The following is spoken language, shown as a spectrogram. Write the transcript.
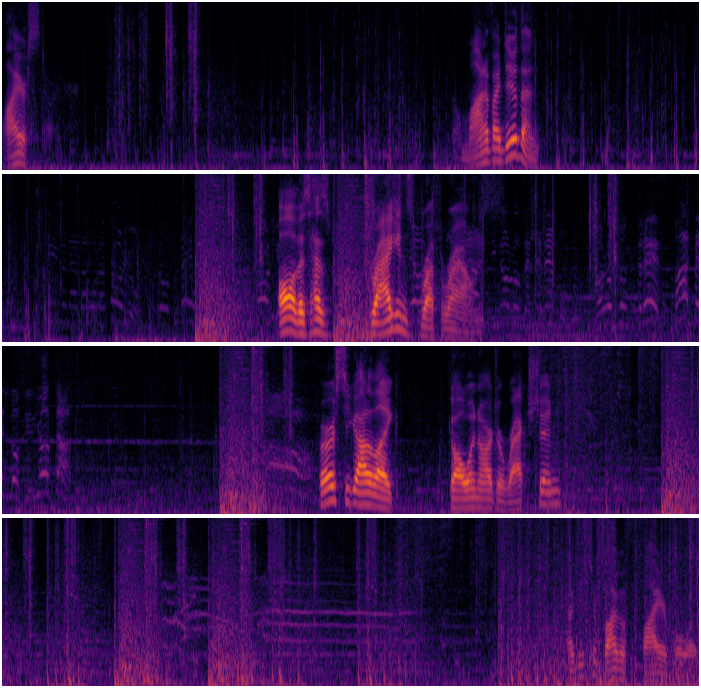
Fire starter. Don't mind if I do then. Oh, this has dragon's breath rounds. First, you gotta like go in our direction. How'd you survive a fire bullet?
